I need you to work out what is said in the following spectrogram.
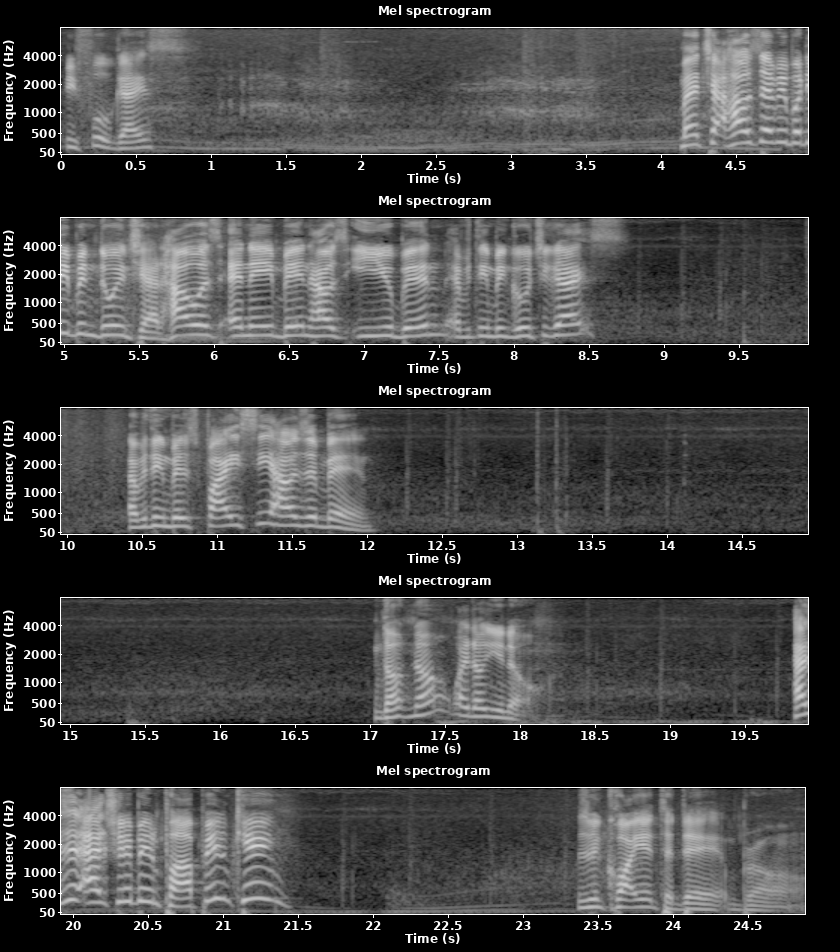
Free food, guys. Man, chat, how's everybody been doing, chat? How has NA been? How's EU been? Everything been good, you guys? Everything been spicy? How's it been? Don't know? Why don't you know? Has it actually been popping, King? It's been quiet today, bro.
